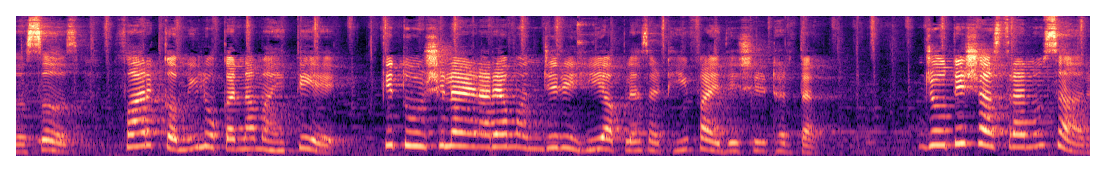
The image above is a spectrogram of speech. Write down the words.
तसंच फार कमी लोकांना माहिती आहे की तुळशीला येणाऱ्या मंजिरीही आपल्यासाठी फायदेशीर ठरतात. ज्योतिषशास्त्रानुसार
